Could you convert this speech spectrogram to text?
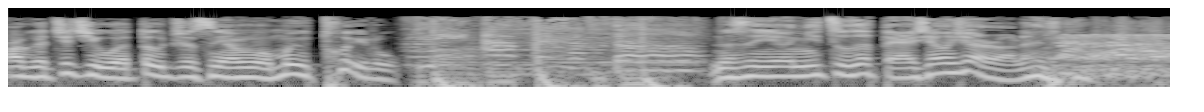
二哥，激起我斗志是因为我没有退路，那是因为你走在单行线上了。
